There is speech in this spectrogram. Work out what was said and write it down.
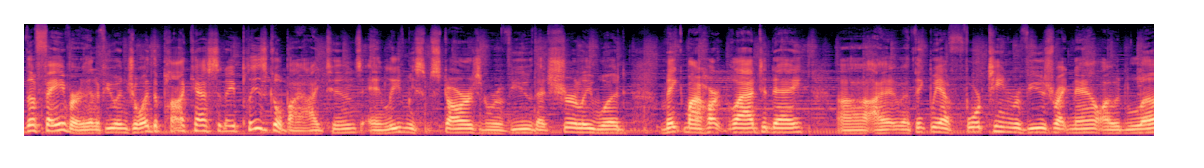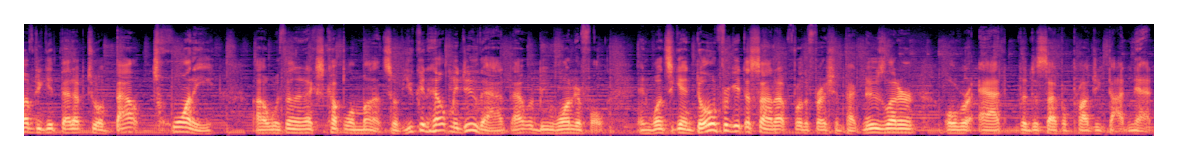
the favor that if you enjoyed the podcast today, please go by iTunes and leave me some stars and review. That surely would make my heart glad today. Uh, I, I, think we have 14 reviews right now. I would love to get that up to about 20 uh, within the next couple of months. So if you can help me do that, that would be wonderful. And once again, don't forget to sign up for the Fresh Impact newsletter over at thediscipleproject.net.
